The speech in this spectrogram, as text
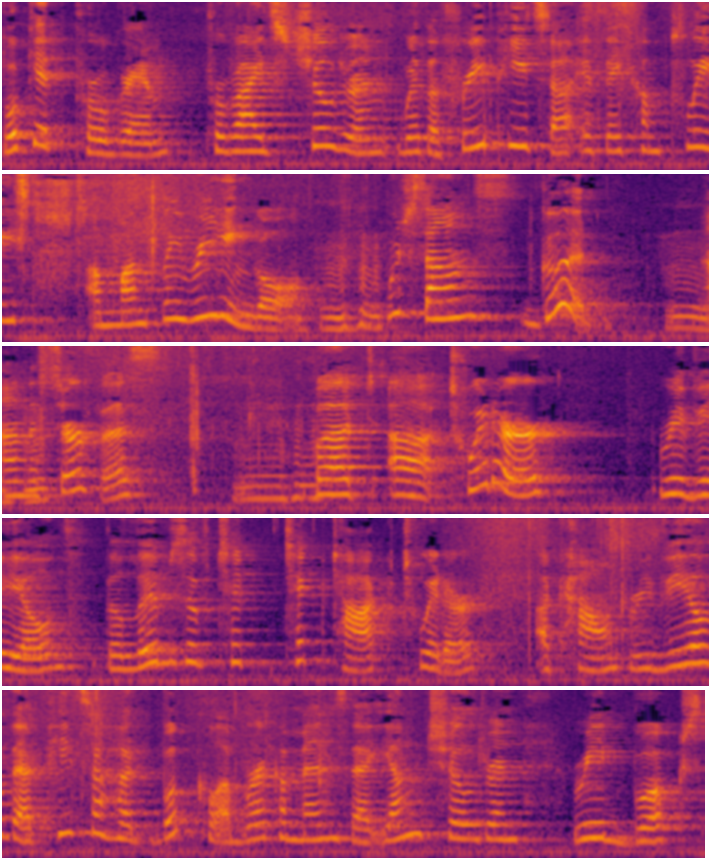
Book It program provides children with a free pizza if they complete a monthly reading goal, mm-hmm. which sounds good on the mm-hmm. surface. Mm-hmm. But uh, Twitter revealed, the Libs of Tik- TikTok Twitter account revealed that Pizza Hut Book Club recommends that young children read books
